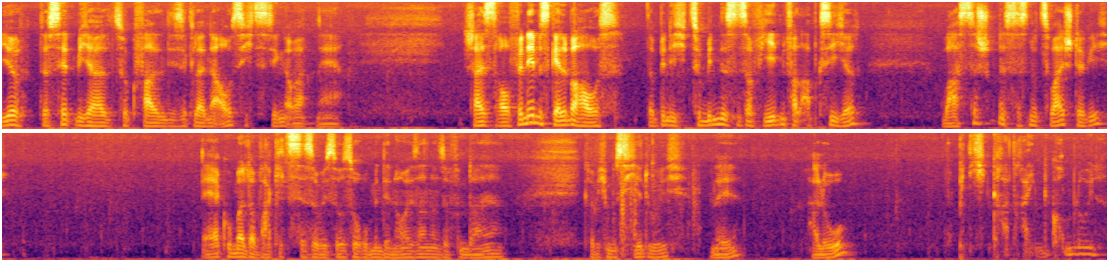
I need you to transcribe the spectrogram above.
Hier, das hätte mir halt so gefallen, diese kleine Aussichtsding, aber naja. Scheiß drauf. Wir nehmen das gelbe Haus. Da bin ich zumindest auf jeden Fall abgesichert. War es das schon? Ist das nur zweistöckig? Ja, guck mal, da wackelt es ja sowieso so rum in den Häusern. Also von daher. Ich glaube, ich muss hier durch. Nee. Hallo? Wo bin ich gerade reingekommen, Leute?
